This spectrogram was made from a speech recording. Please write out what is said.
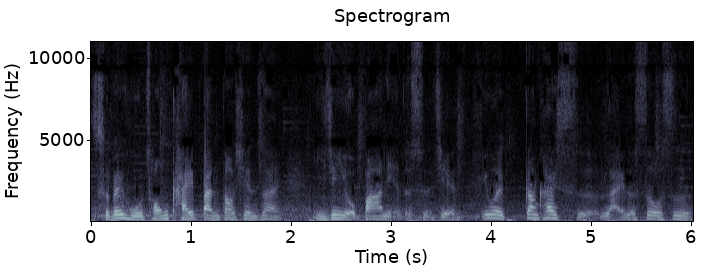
慈悲湖从开办到现在已经有八年的时间，因为刚开始来的时候是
